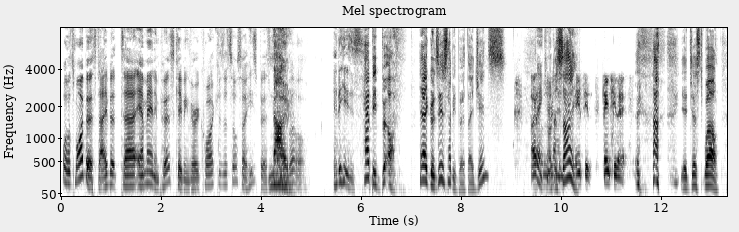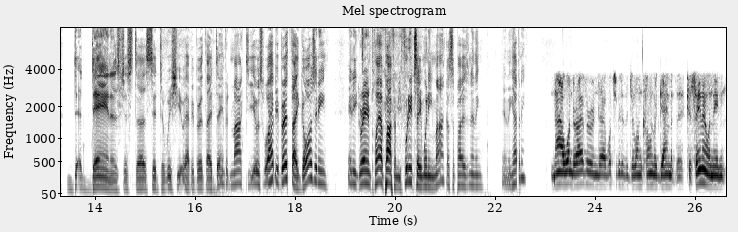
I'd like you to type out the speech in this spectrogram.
Well, it's my birthday, but uh, our man in Perth's keeping very quiet because it's also his birthday No. as well. It is. Happy bir- oh, how good's this? Happy birthday, gents. Thank you, Oh, Richard. Say. Fancy, fancy that. You just well, D- Dan has just uh, said to wish you a happy birthday, Dean. But Mark to you as well. Happy birthday, guys. Any any grand plan apart from your footy team winning, Mark? I suppose anything anything happening? No, I wander over and uh, watch a bit of the Geelong Collingwood game at the casino, and then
